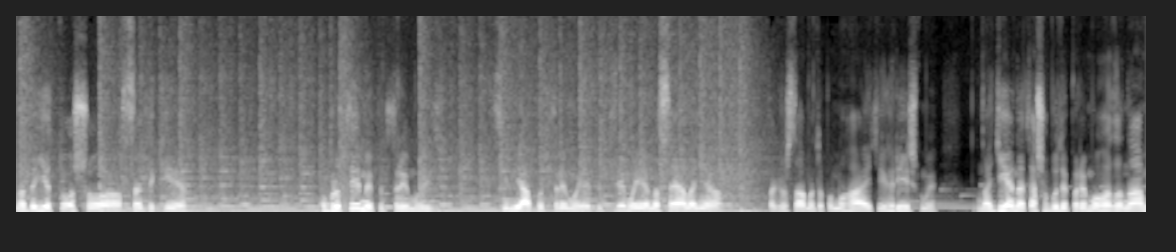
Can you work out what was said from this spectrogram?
надає то, що все-таки побратими підтримують, сім'я підтримує, підтримує населення, так само допомагають і грішми. Надія на те, що буде перемога за нами.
